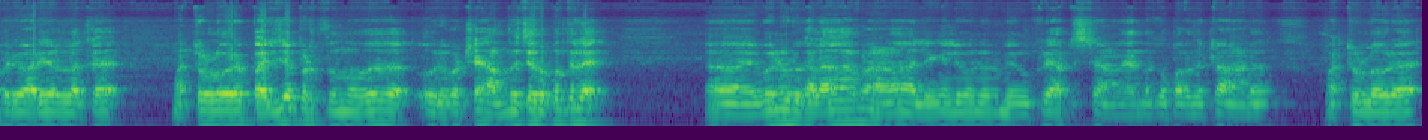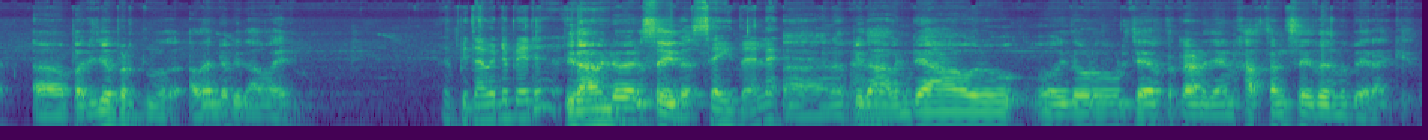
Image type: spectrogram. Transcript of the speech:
പരിപാടികളിലൊക്കെ മറ്റുള്ളവരെ പരിചയപ്പെടുത്തുന്നത് ഒരുപക്ഷെ അന്ന് ചെറുപ്പത്തിലെ ഇവനൊരു കലാകാരനാണ് അല്ലെങ്കിൽ ഇവനൊരു മ്യൂക്രി ആർട്ടിസ്റ്റാണ് എന്നൊക്കെ പറഞ്ഞിട്ടാണ് മറ്റുള്ളവരെ പരിചയപ്പെടുത്തുന്നത്. അതെന്റെ പിതാവായിരുന്നു. പിതാവിന്റെ പേര്? പിതാവിന്റെ പേര് സെയ്ദ്. സെയ്ദ് അല്ലേ? പിതാവിന്റെ ആ ഒരു ഇതോടുകൂടി ചേർത്തിട്ടാണ് ഞാൻ ഹസൻ സെയ്ദ് എന്ന് പേരാക്കിയത്.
